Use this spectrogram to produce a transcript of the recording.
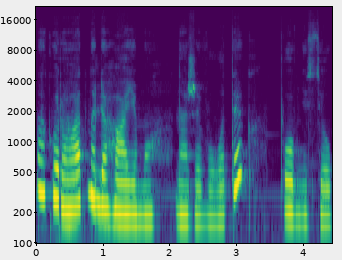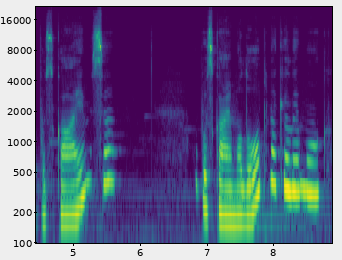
Акуратно лягаємо на животик, повністю опускаємося, опускаємо лоб на килимок,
